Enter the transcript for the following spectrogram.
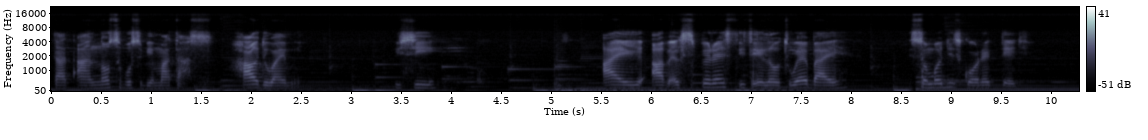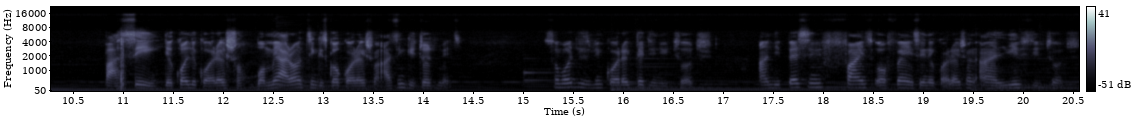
that are not supposed to be matters. How do i mean? You see i have experienced it a lot whereby somebody is corrected per se they call it correction. But me i don't think it's called correction. I think it's judgment. Somebody is being corrected in the church and the person finds offense in the correction and leaves the church.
